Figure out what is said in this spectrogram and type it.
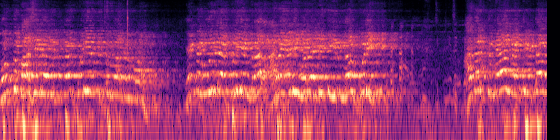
கொங்கு பாஷையில் பேர் புலி என்று சொல்வார்கள் எங்கள் ஊரில் புலி என்றால் அரை அடி ஒரு அடிக்கு இருந்தால் புலி. அதற்கு மேல் வெட்டிவிட்டால்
